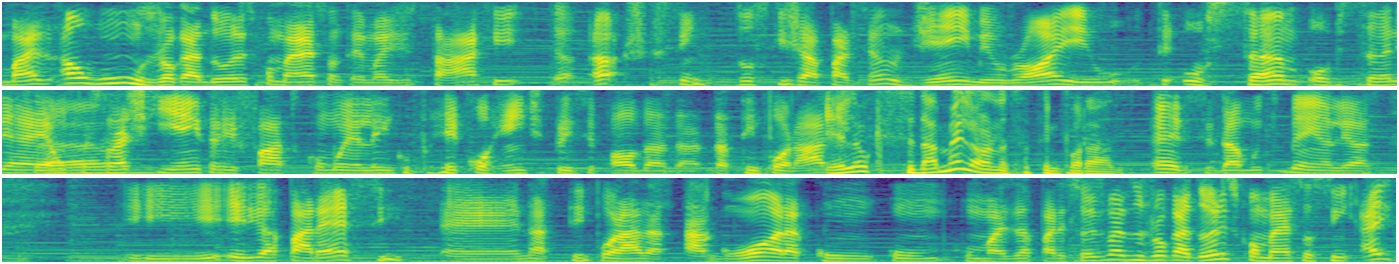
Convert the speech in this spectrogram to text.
mas alguns jogadores começam a ter mais destaque. Eu, eu acho que assim, dos que já apareceram, o Jamie, o Roy, o, o Sam Obsania é um personagem que entra de fato como elenco recorrente principal da, da, da temporada. Ele é o que se dá melhor nessa temporada. É, ele se dá muito bem, aliás. E ele aparece é, na temporada agora com, com, com mais aparições, mas os jogadores começam assim. Aí,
